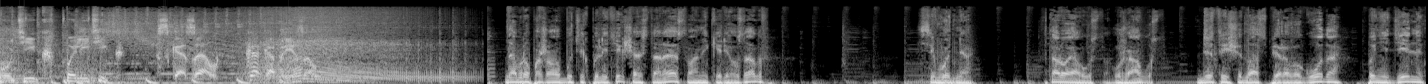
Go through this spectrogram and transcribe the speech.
Бутик-политик. Сказал, как обрезал. Добро пожаловать в Бутик Политик, часть вторая, с вами Кирилл Задов. Сегодня 2 августа, уже август 2021 года, понедельник.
